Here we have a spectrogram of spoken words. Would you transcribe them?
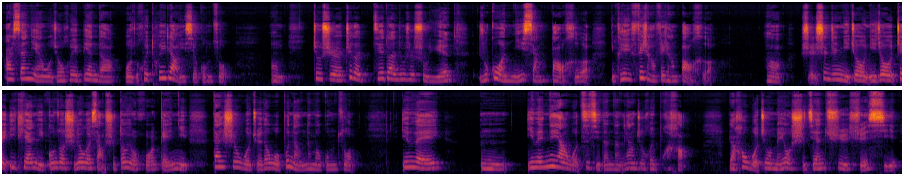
二三年我就会变得我会推掉一些工作，嗯。就是这个阶段，就是属于如果你想饱和，你可以非常非常饱和，嗯，是甚至你就你就这一天你工作十六个小时都有活给你，但是我觉得我不能那么工作，因为，嗯，因为那样我自己的能量就会不好，然后我就没有时间去学习，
